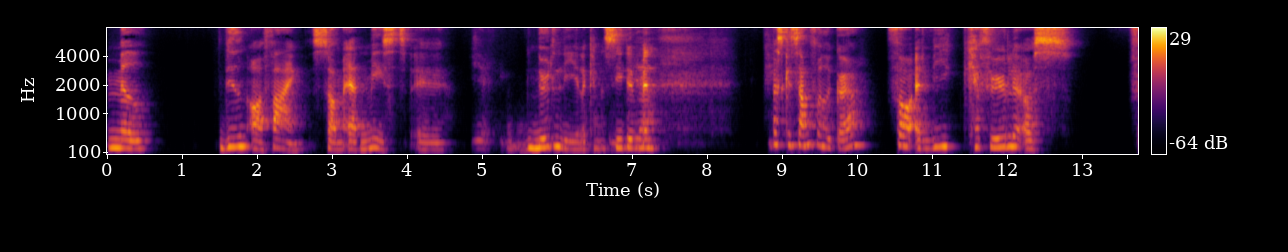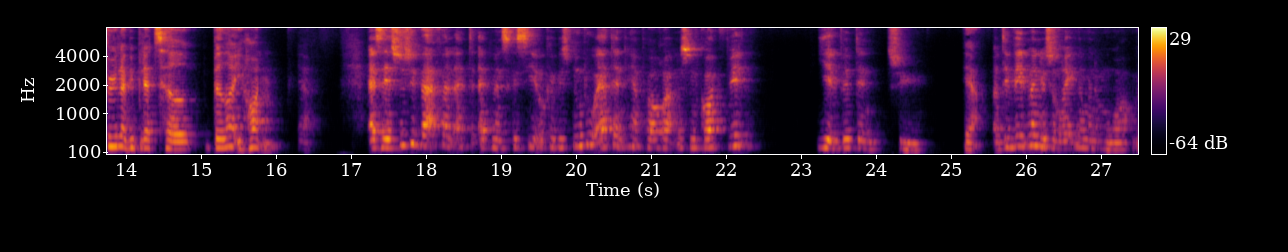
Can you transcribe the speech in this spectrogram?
med viden og erfaring, som er den mest øh, yeah. nyttelige, eller kan man sige det. Yeah. Men hvad skal samfundet gøre, for at vi kan føle os, føle, at vi bliver taget bedre i hånden? Ja. Altså jeg synes i hvert fald, at, at man skal sige, okay, hvis nu du er den her pårørende, som godt vil hjælpe den syge, Ja. Og det vil man jo som regel, når man er mor.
